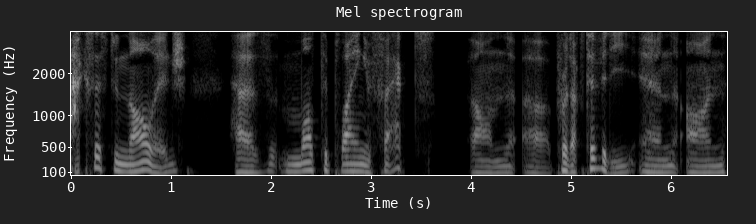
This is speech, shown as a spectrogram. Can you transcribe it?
access to knowledge has multiplying effects on uh, productivity and on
